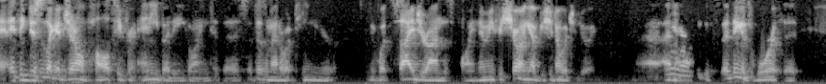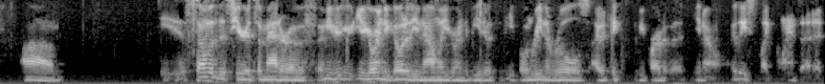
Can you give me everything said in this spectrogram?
I think just as like a general policy for anybody going to this, it doesn't matter what team you're, what side you're on this point. I mean, if you're showing up, you should know what you're doing. Uh, I don't Yeah. I think it's, I think it's worth it. Um, some of this here, it's a matter of. I mean, if you're, you're going to go to the anomaly, you're going to be there with the people and reading the rules. I would think would be part of it. You know, at least like glance at it,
